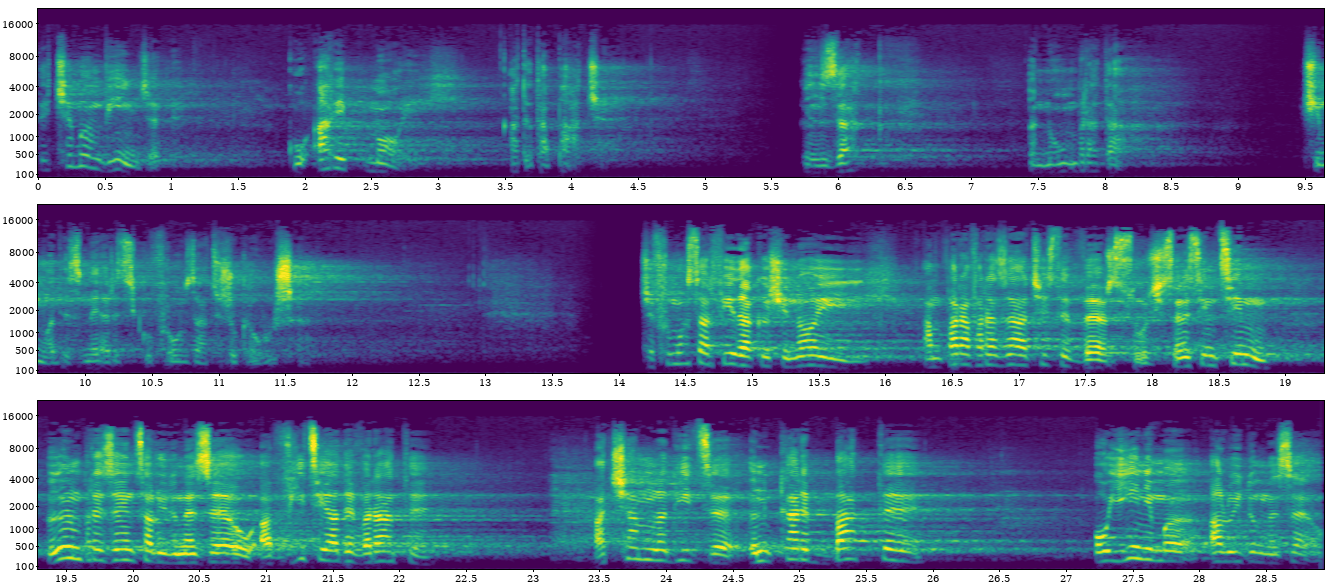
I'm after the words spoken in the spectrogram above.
de ce mă învinge cu aripi moi atâta pace? Când zac în umbra ta și mă dezmerți cu frunza jucăușă. Ce frumos ar fi dacă și noi am parafrazat aceste versuri și să ne simțim în prezența lui Dumnezeu, a viții adevărate, acea mlădiță în care bate o inimă a lui Dumnezeu.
